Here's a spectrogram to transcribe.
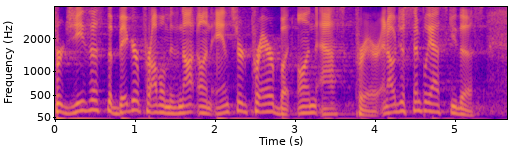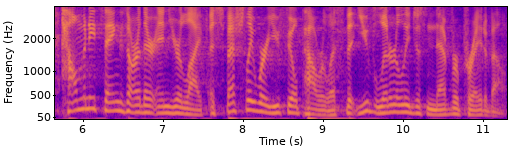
For Jesus, the bigger problem is not unanswered prayer, but unasked prayer. And I'll just simply ask you this How many things are there in your life, especially where you feel powerless, that you've literally just never prayed about?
